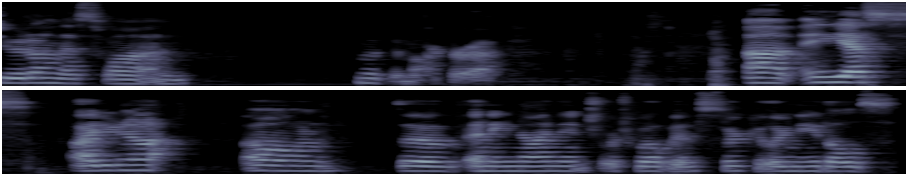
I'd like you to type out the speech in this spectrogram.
do it on this one, move the marker up. Um, and yes, I do not own the any nine inch or twelve inch circular needles.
